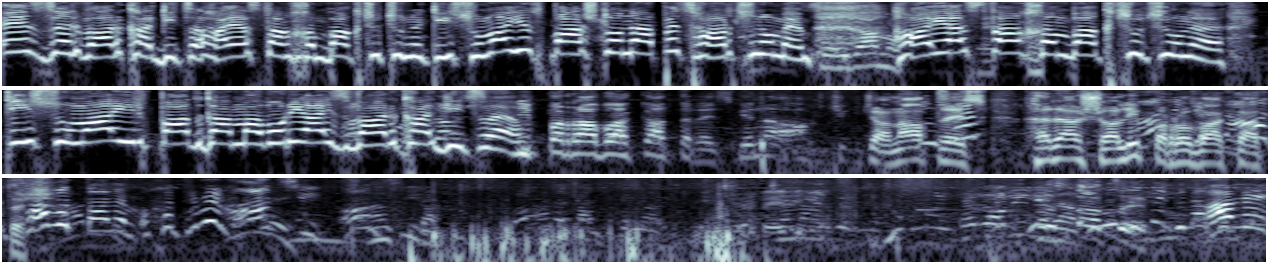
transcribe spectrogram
այս ձեր վարկագիծը Հայաստան խմբակցությունը կիսում է, ես պաշտոնապես հարցնում եմ, Հայաստան խմբակցությունը կիսում է իր падգամավորի այս վարկագիծը։ Պրովոկատոր ես, գնա աղջիկ ջան, ապրես, հրաշալի պրովոկատոր։ Խնդրում եմ, անցի, անցի։ Ստացեմ։ Անի,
